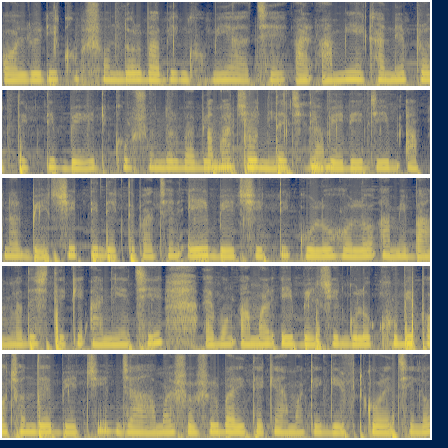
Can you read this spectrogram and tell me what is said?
অলরেডি খুব সুন্দরভাবে ঘুমিয়ে আছে আর আমি এখানে প্রত্যেকটি বেড খুব সুন্দরভাবে আমার প্রত্যেকটি বেডে যে আপনার বেডশিটটি দেখতে পাচ্ছেন এই বেডশিটটি গুলো হলো আমি বাংলাদেশ থেকে আনিয়েছি এবং আমার এই বেডশিটগুলো খুবই পছন্দের বেডশিট যা আমার শ্বশুর বাড়ি থেকে আমাকে গিফট করেছিল।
